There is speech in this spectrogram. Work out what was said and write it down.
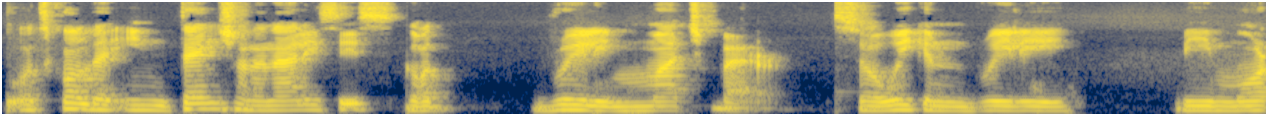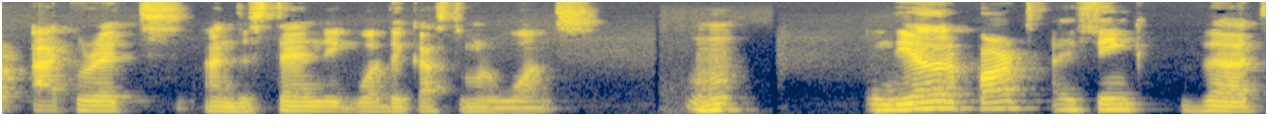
what's called the intention analysis got really much better. So we can really be more accurate understanding what the customer wants. Mm-hmm. In the other part, I think that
